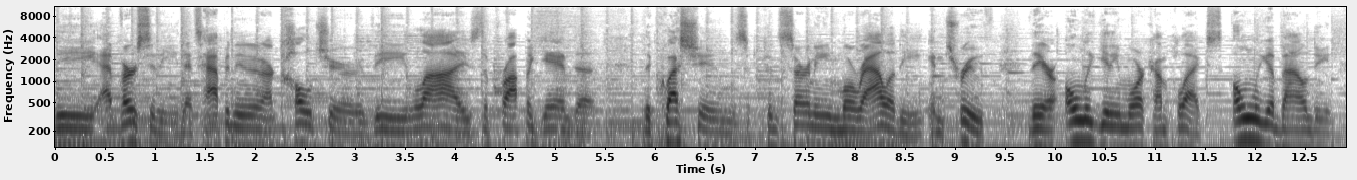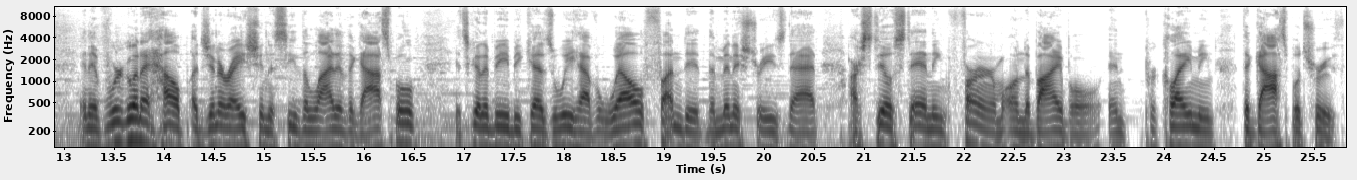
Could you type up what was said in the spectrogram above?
The adversity that's happening in our culture, the lies, the propaganda, the questions concerning morality and truth they are only getting more complex, only abounding. And if we're going to help a generation to see the light of the gospel, it's going to be because we have well funded the ministries that are still standing firm on the Bible and proclaiming the gospel truth.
